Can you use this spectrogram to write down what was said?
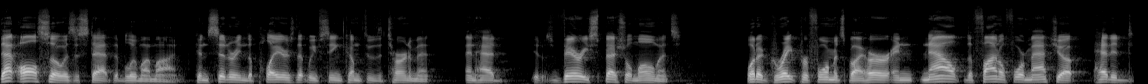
That also is a stat that blew my mind, considering the players that we've seen come through the tournament and had it was very special moments. What a great performance by her. And now the Final Four matchup headed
